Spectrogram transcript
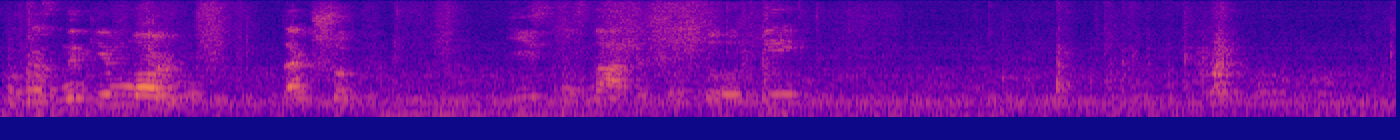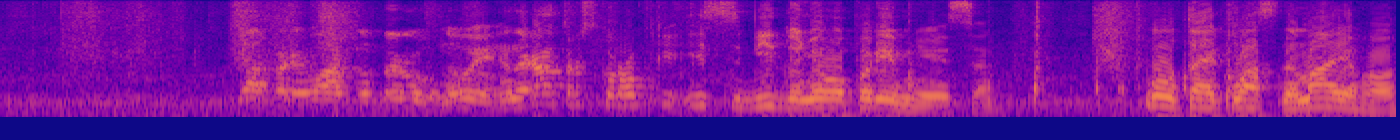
Показники в нормі. Так, щоб дійсно знати, що все окей. Я переважно беру новий генератор з коробки і собі до нього порівнююся. Ну, так як у вас немає його.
